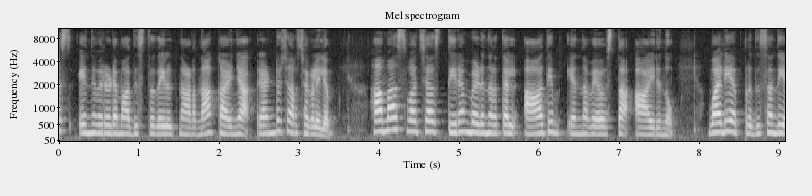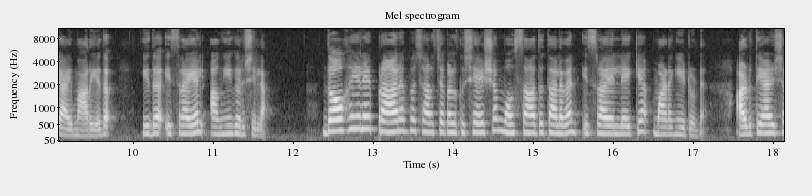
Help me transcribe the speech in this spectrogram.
എസ് എന്നിവരുടെ മധ്യസ്ഥതയിൽ നടന്ന കഴിഞ്ഞ രണ്ടു ചർച്ചകളിലും ഹമാസ് വച്ച സ്ഥിരം വെടിനിർത്തൽ ആദ്യം എന്ന വ്യവസ്ഥ ആയിരുന്നു വലിയ പ്രതിസന്ധിയായി മാറിയത്. ഇത് ഇസ്രായേൽ അംഗീകരിച്ചില്ല. ദോഹയിലെ പ്രാരംഭ ചർച്ചകൾക്ക് ശേഷം മൊസാദ് തലവൻ ഇസ്രായേലിലേക്ക് മടങ്ങിയിട്ടുണ്ട്. അടുത്തയാഴ്ച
